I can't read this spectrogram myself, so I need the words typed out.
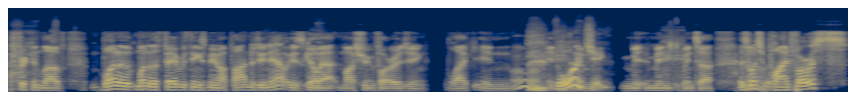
I freaking love one of the, one of the favorite things me and my partner do now is go out mushroom foraging, like in, Mm. in Foraging? mi- min- winter. There's a bunch of Oh. pine forests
